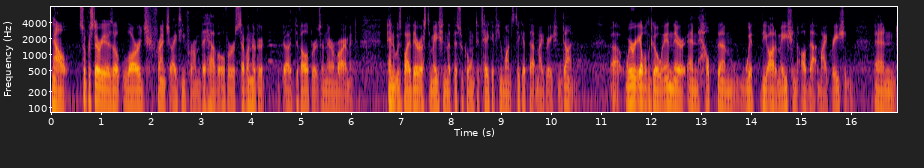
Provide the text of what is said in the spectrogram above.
Now, Sopra Steria is a large French IT firm. They have over 700 uh, developers in their environment. And it was by their estimation that this was going to take a few months to get that migration done. Uh, we were able to go in there and help them with the automation of that migration. And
